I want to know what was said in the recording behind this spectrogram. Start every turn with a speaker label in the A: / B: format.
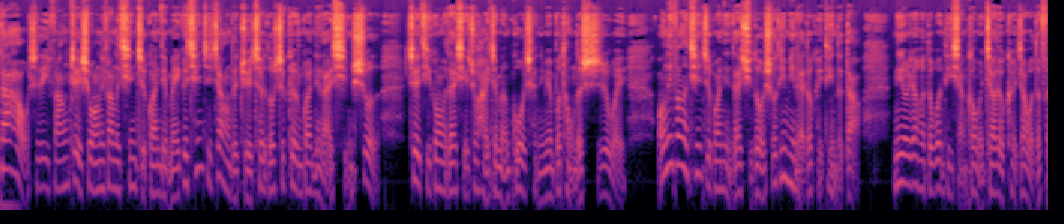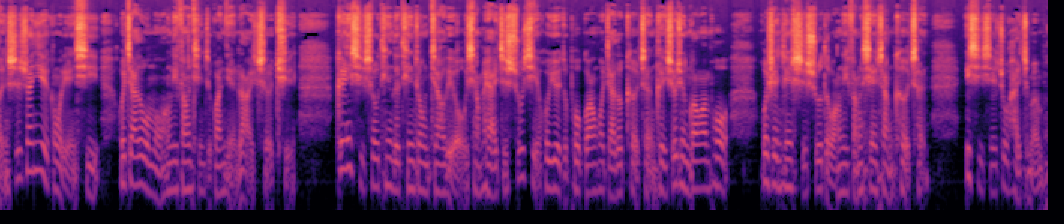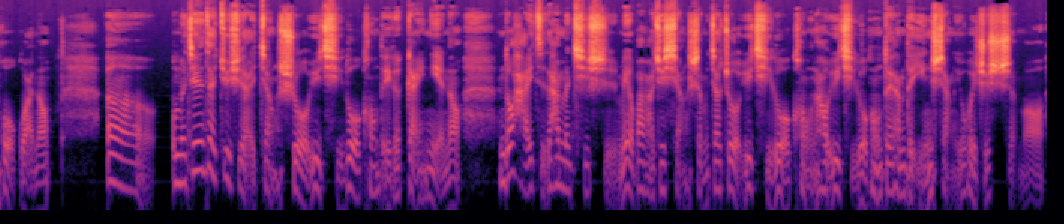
A: 大家好，我是丽芳，这里是王立芳的亲子观点。每一个亲子教养的决策都是个人观点来形设的，这里提供我在协助孩子们过程里面不同的思维。王立芳的亲子观点在许多收听平台都可以听得到。你有任何的问题想跟我们交流，可以在我的粉丝专业跟我联系，或加入我们王立芳亲子观点 Live 社群，跟一起收听的听众交流。想陪孩子书写或阅读破关，或加入课程，可以搜寻关关破或圣经实书的王立芳线上课程，一起协助孩子们破关哦。呃，我们今天再继续来讲说预期落空的一个概念哦。很多孩子他们其实没有办法去想什么叫做预期落空，然后预期落空对他们的影响又会是什么？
